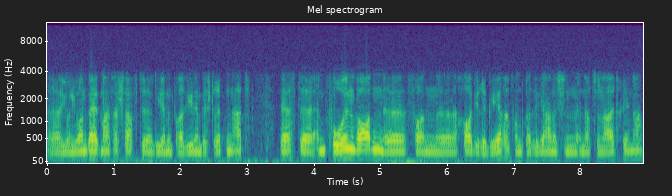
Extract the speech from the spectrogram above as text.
äh, Juniorenweltmeisterschaft, äh, die er mit Brasilien bestritten hat. Er ist äh, empfohlen worden äh, von äh, Jordi Ribeira, vom brasilianischen Nationaltrainer.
